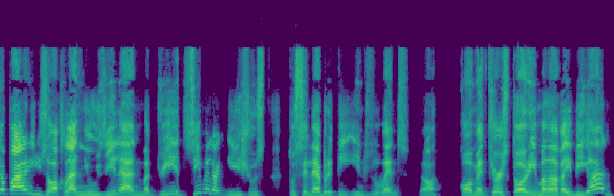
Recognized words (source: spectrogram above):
sa Paris, Auckland, New Zealand, Madrid, similar issues to celebrity influence, no? Comment your story mga kaibigan.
